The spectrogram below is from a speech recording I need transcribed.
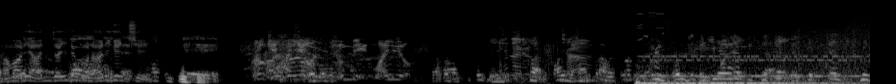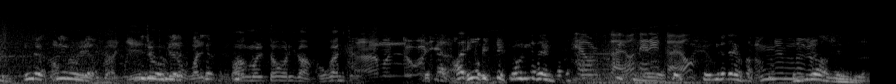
가만히 앉아 있는 건 아니겠지. 그렇게 하죠. 준비 완료. 업그레이드가 예정대로 완료. 광물 덩어리가 고관. 다음은 누구니? 태울까요? 내릴까요? 형님 나갔습니다.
